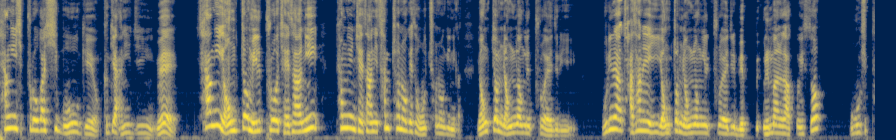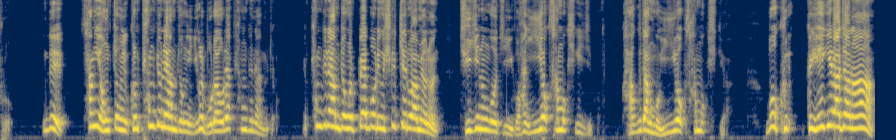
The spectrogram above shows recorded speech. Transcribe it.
상위 10%가 15억이에요. 그게 아니지. 왜? 상위 0.1% 재산이 평균 재산이 3천억에서 5천억이니까 0.001% 애들이 우리나라 자산의 이 0.001% 애들이 몇, 얼마를 갖고 있어? 50%. 근데 상위 0.1 그럼 평균의 함정이 이걸 뭐라 그래? 평균의 함정. 평균의 함정을 빼버리고 실제로 하면은 뒤지는 거지 이거 한 2억 3억씩이지. 가구당 뭐 2억 3억씩이야. 뭐그그 얘기를 하잖아.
